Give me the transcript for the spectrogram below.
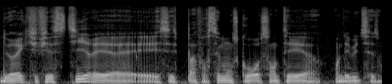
de rectifier ce tir et, et c'est pas forcément ce qu'on ressentait euh, en début de saison.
